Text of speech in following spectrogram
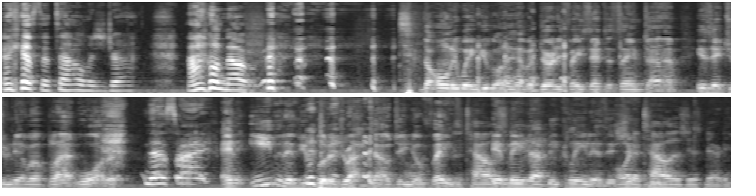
I guess the towel was dry. I don't know. The only way you're going to have a dirty face at the same time is that you never applied water. That's right. And even if you put a dry towel to your face, The towel's- it may not be clean as it should. Or the should. be. towel is just dirty.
